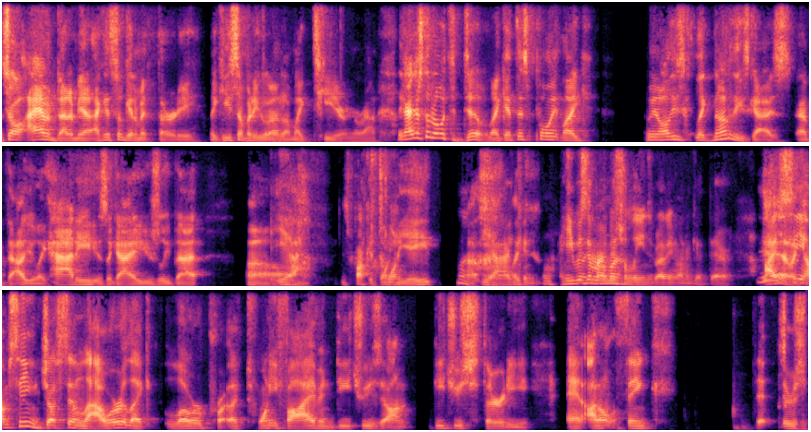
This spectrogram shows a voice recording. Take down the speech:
So I haven't bet him yet. I can still get him at thirty. Like he's somebody who 30. I'm like teetering around. Like I just don't know what to do. Like at this point, like I mean, all these like none of these guys have value. Like Hattie is a guy I usually bet. Um, yeah, he's fucking twenty eight. Yeah, I like, can. He was like, in my initial leans, but I didn't want to get there. Yeah, I see. Like, I'm seeing Justin Lower like lower, like 25, and Detry's on Detry's 30, and I don't think that there's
